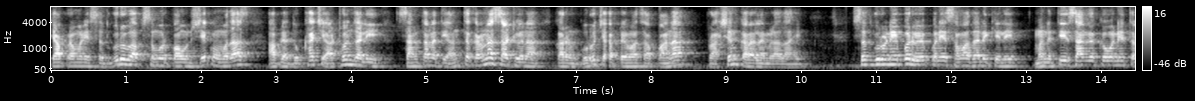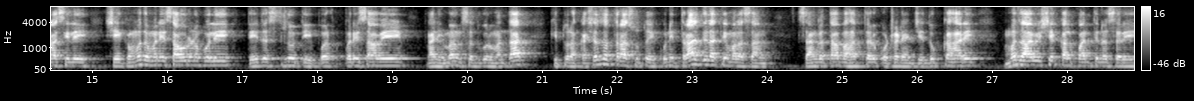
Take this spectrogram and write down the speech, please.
त्याप्रमाणे सद्गुरू बाप समोर पाहून शेख मोहम्मदास आपल्या दुःखाची आठवण झाली. सांगताना ती अंतकरणात साठविना कारण गुरुच्या प्रेमाचा पाना प्राशन करायला मिळाला आहे. सद्गुरूने बर्वेपणे समाधान केले. म्हणते सांग कवने त्रासिले. शेख मद म्हणे सावरण बोले तेज पर परिसावे. आणि मग सद्गुरू म्हणतात की तुला कशाचा त्रास होतोय? कोणी त्रास दिला ते मला सांग. सांगता बहात्तर कोठड्यांचे दुःखहारे मज आयुष्य कल्पांती न सरे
